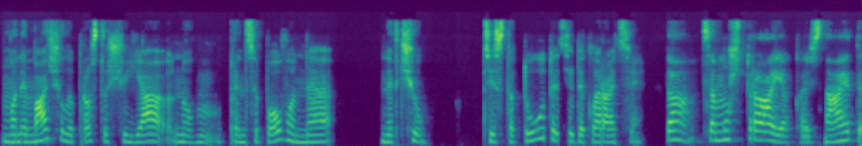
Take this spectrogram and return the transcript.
вони Мгм. бачили просто, що я ну, принципово не, не вчу ці статути, ці декларації. Так, це муштра якась, знаєте,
